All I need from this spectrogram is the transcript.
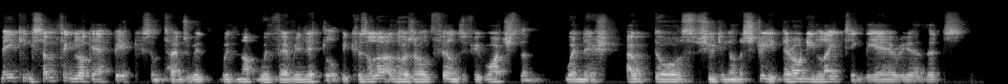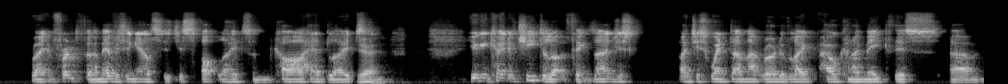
making something look epic sometimes with with not with very little because a lot of those old films if you watch them when they're outdoors shooting on a street they're only lighting the area that's right in front of them everything else is just spotlights and car headlights Yeah. and you can kind of cheat a lot of things i just i just went down that road of like how can i make this um,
